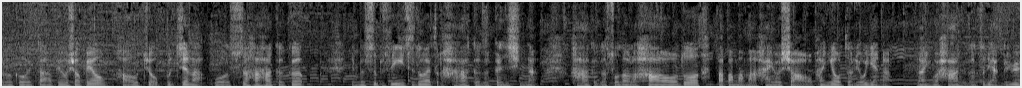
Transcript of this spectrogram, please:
Hello，各位大朋友、小朋友，好久不见啦！我是哈哈哥哥。你们是不是一直都在等哈哈哥哥更新呢？哈哈哥哥收到了好多爸爸妈妈还有小朋友的留言呢。那因为哈哥这两个月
